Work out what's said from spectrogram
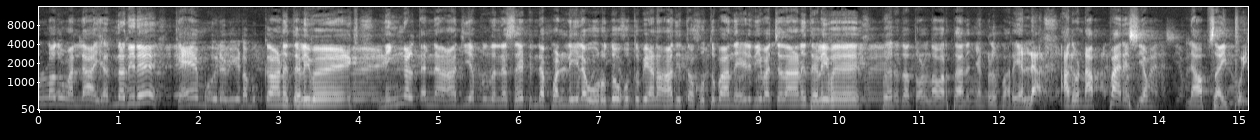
ഉള്ളതുമല്ല എന്നതിന് കെ മൗലവിയുടെ ബുക്കാണ് തെളിവ്. നിങ്ങൾ തന്നെ ആജി അബ്ദുള്ള സേട്ടിന്റെ പള്ളിയിലെ ഉറുദു ഹുത്തുബയാണ് ആദ്യത്തെ ഹുത്തുബ എന്ന് എഴുതി വെച്ചതാണ്. തെളിവ്. വെറുതെ തൊള്ള വർത്താനം ഞങ്ങൾ പറയല്ല. അതുകൊണ്ട് അപ്പരസ്യം ലാപ്സായി പോയി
